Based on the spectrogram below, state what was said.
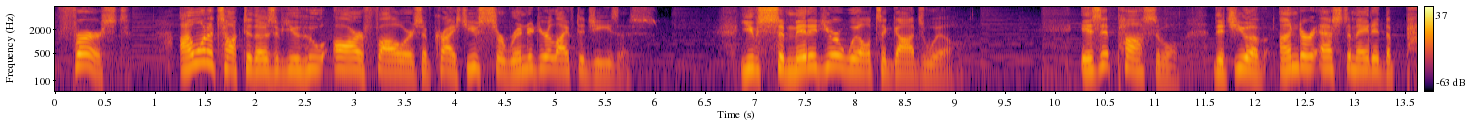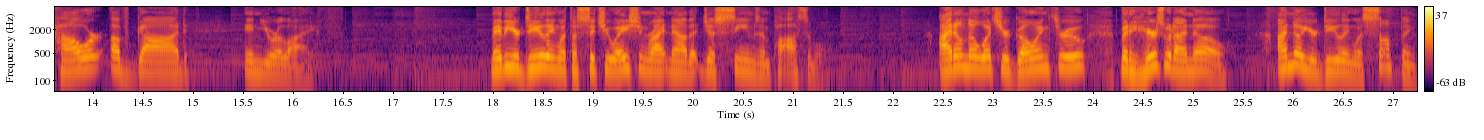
First, I want to talk to those of you who are followers of Christ. You've surrendered your life to Jesus, you've submitted your will to God's will. Is it possible that you have underestimated the power of God in your life? Maybe you're dealing with a situation right now that just seems impossible. I don't know what you're going through, but here's what I know I know you're dealing with something.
